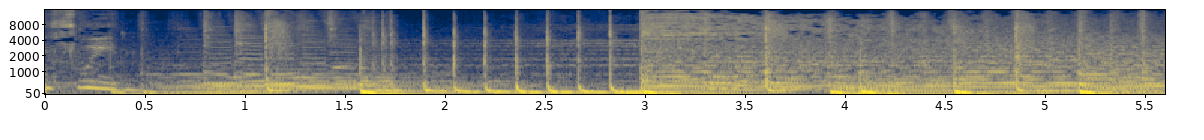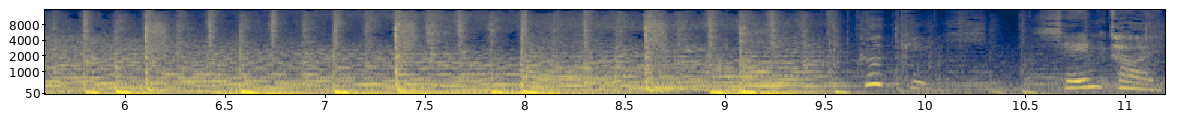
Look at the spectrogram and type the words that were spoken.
In Sweden. Cookies, same type.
